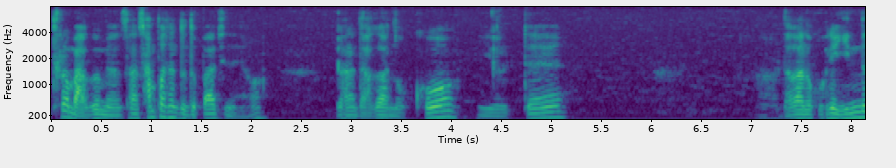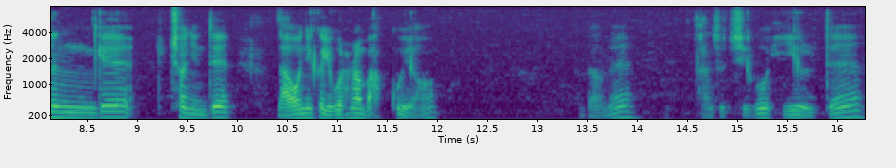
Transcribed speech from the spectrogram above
틀어 막으면서 한 3%도 빠지네요. 하나 나가 놓고 이을 때 어, 나가 놓고 그냥 있는 게 추천인데 나오니까 이걸 하나 막고요. 그 다음에 단수 치고 이을 때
